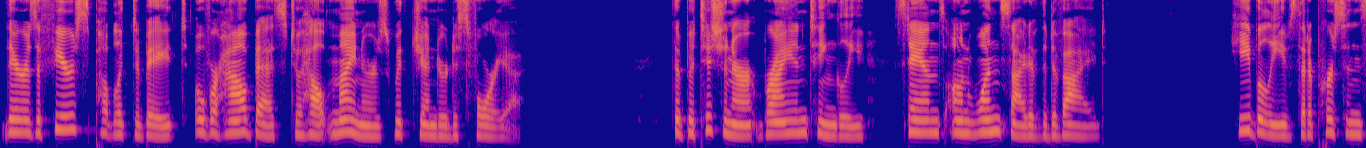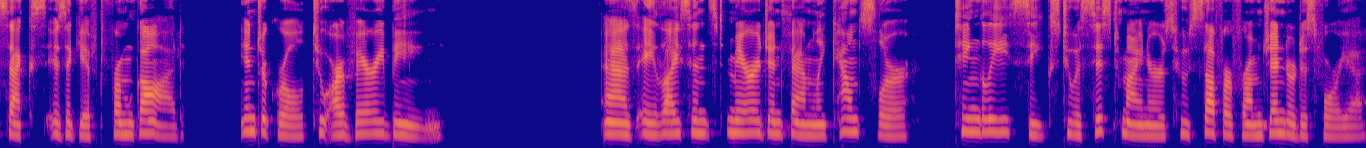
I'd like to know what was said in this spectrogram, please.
there is a fierce public debate over how best to help minors with gender dysphoria. The petitioner, Brian Tingley, stands on one side of the divide. He believes that a person's sex is a gift from God, integral to our very being. As a licensed marriage and family counselor, Tingley seeks to assist minors who suffer from gender dysphoria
